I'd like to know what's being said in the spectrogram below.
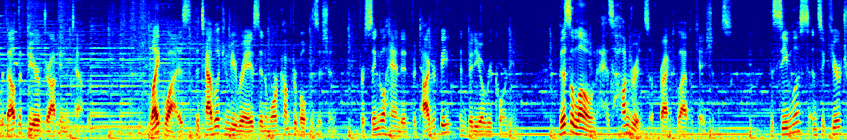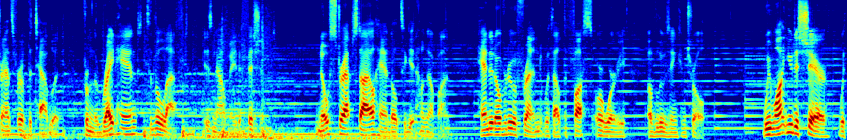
without the fear of dropping the tablet. Likewise, the tablet can be raised in a more comfortable position for single-handed photography and video recording. This alone has hundreds of practical applications. The seamless and secure transfer of the tablet from the right hand to the left is now made efficient. No strap style handle to get hung up on. Hand it over to a friend without the fuss or worry of losing control. We want you to share with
